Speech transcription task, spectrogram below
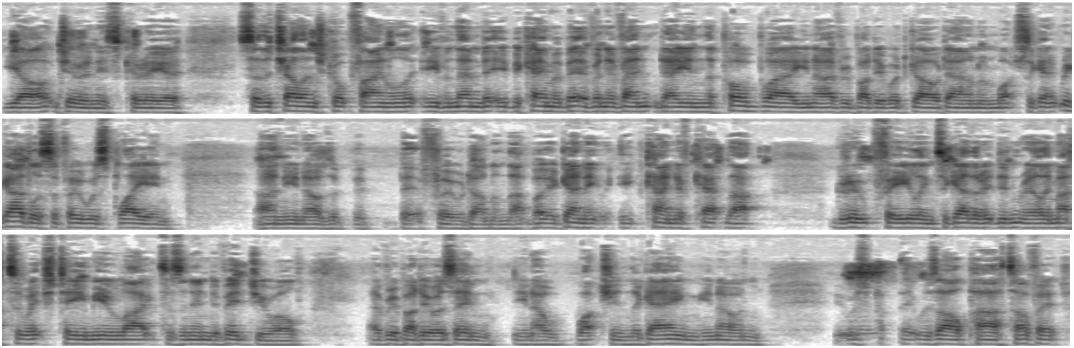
York during his career. So the Challenge Cup final, even then, it became a bit of an event day in the pub where you know everybody would go down and watch the game, regardless of who was playing, and you know the bit bit of food on and that. But again, it, it kind of kept that group feeling together. It didn't really matter which team you liked as an individual. Everybody was in, you know, watching the game, you know, and it was it was all part of it.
